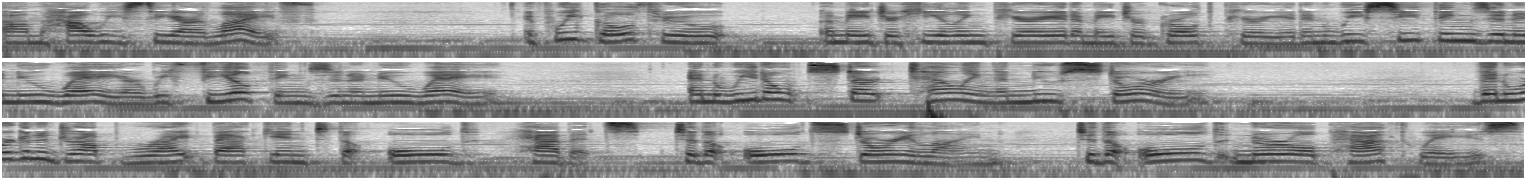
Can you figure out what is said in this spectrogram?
um, how we see our life, if we go through a major healing period, a major growth period, and we see things in a new way or we feel things in a new way, and we don't start telling a new story, then we're going to drop right back into the old habits, to the old storyline, to the old neural pathways,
